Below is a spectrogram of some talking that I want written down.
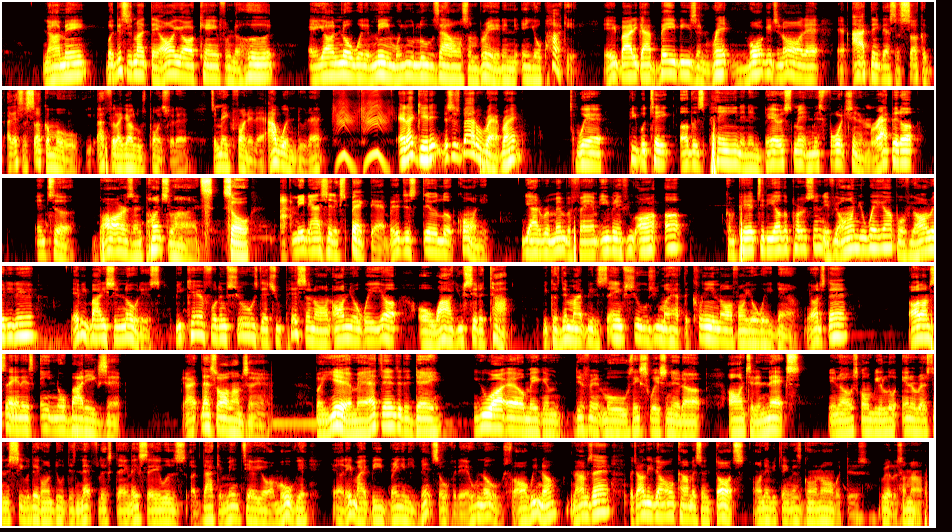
You know what I mean? But this is my thing. All y'all came from the hood, and y'all know what it mean when you lose out on some bread in in your pocket. Everybody got babies and rent and mortgage and all that, and I think that's a sucker. That's a sucker move. I feel like y'all lose points for that to make fun of that. I wouldn't do that. And I get it. This is battle rap, right? Where people take others' pain and embarrassment and misfortune and wrap it up into bars and punchlines. So I, maybe I should expect that, but it just still look corny. You got to remember, fam, even if you are up compared to the other person, if you're on your way up or if you're already there, everybody should know this. Be careful them shoes that you pissing on on your way up or while you sit atop. Because they might be the same shoes you might have to clean off on your way down. You understand? All I'm saying is ain't nobody exempt. That's all I'm saying. But yeah, man, at the end of the day, URL making different moves. They switching it up on to the next. You know, it's to be a little interesting to see what they're to do with this Netflix thing. They say it was a documentary or a movie. Hell, they might be bringing events over there. Who knows? For all we know. You know what I'm saying? But y'all leave your own comments and thoughts on everything that's going on with this. Realest, I'm out.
